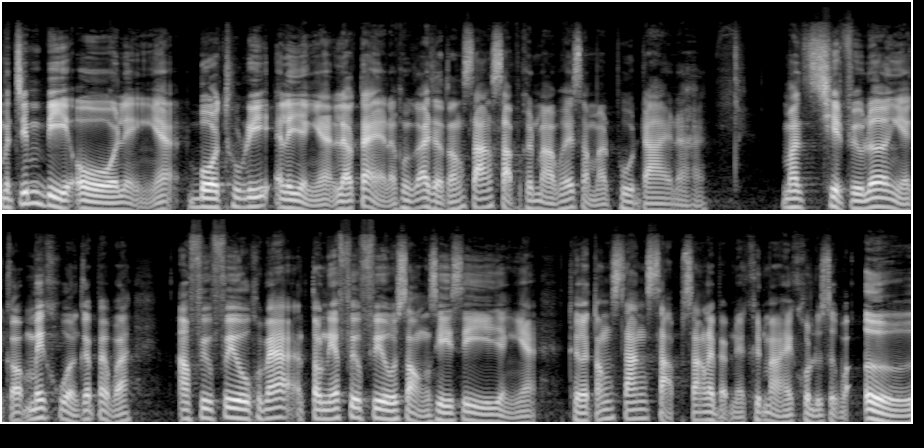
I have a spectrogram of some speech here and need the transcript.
มันจิ้ม bo อะไรอย่างเงี้ยโบทูริอะไรอย่างเงี้ยแล้วแต่นะคุณก็อาจจะต้องสร้างศัพท์ขึ้นมาเพื่อให้สามารถพูดได้นะฮะมาฉีดฟิลเลอร์อย่างเงี้ยก็ไม่ควรก็แบบว่าเอาฟิลฟิลคุณแม่ตรงเนี้ฟิลฟิลสองซีซีอย่างเงี้ยเธอต้องสร้างศัพท์สร้างอะไรแบบเนี้ยขึ้นมาให้คนรู้สึกว่า เออ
